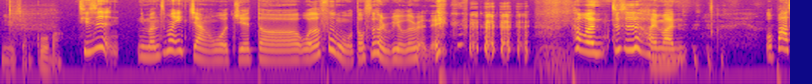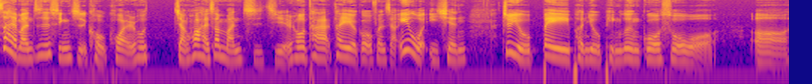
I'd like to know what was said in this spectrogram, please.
你有想过吗？其实你们这么一讲，我觉得我的父母都是很 real 的人诶，他们就是还蛮，我爸是还蛮就是心直口快，然后讲话还算蛮直接，然后他他也有跟我分享，因为我以前就有被朋友评论过，说我呃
